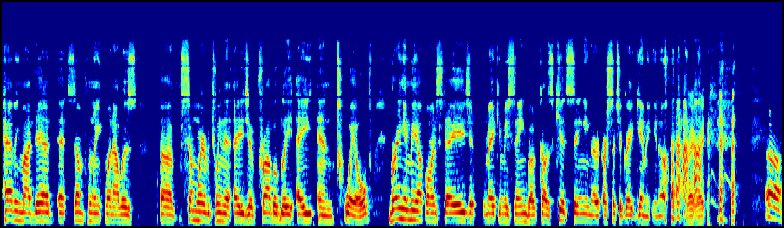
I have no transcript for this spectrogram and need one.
having my dad at some point when I was uh, somewhere between the age of probably eight and 12, bringing me up on stage and making me sing because kids singing are, are such a great gimmick, you know? right, right. uh,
